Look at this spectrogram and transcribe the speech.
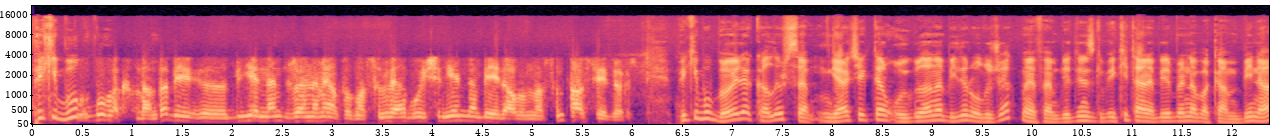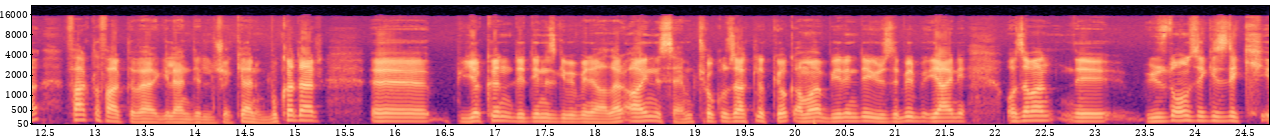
Peki bu Bu bakımdan da bir, e, bir yeniden düzenleme yapılmasını veya bu işin yeniden bir ele alınmasını tavsiye ediyoruz. Peki bu böyle kalırsa gerçekten uygulanabilir olacak mı efendim? Dediğiniz gibi iki tane birbirine bakan bina farklı farklı vergilendirilecek. Yani bu kadar e, yakın dediğiniz gibi binalar aynı semt çok uzaklık yok ama birinde yüzde bir yani o zaman e, yüzde on sekizlik e,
